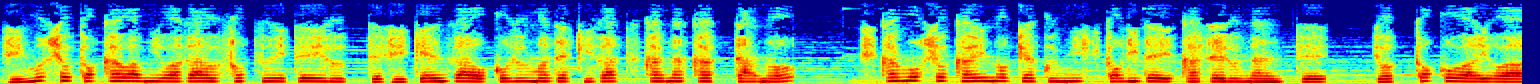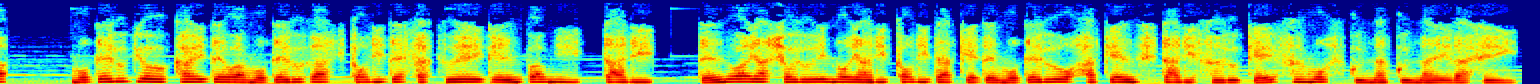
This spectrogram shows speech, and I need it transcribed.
事務所とかは庭が嘘ついているって事件が起こるまで気がつかなかったの？しかも初回の客に一人で行かせるなんて、ちょっと怖いわ。モデル業界ではモデルが一人で撮影現場に行ったり、電話や書類のやり取りだけでモデルを派遣したりするケースも少なくないらしい。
